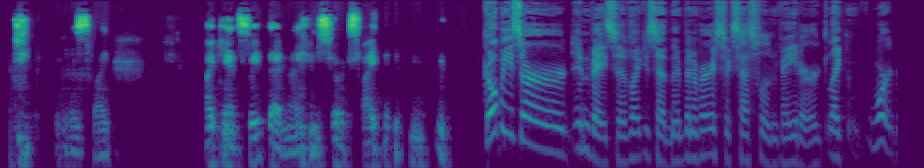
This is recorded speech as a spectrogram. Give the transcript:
it was like I can't sleep that night. I'm so excited. Gobies are invasive, like you said, and they've been a very successful invader. Like, we're,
